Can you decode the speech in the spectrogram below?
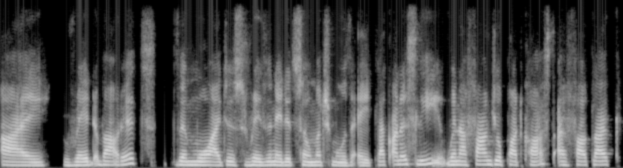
I read about it, the more I just resonated so much more with the eight. Like honestly, when I found your podcast, I felt like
